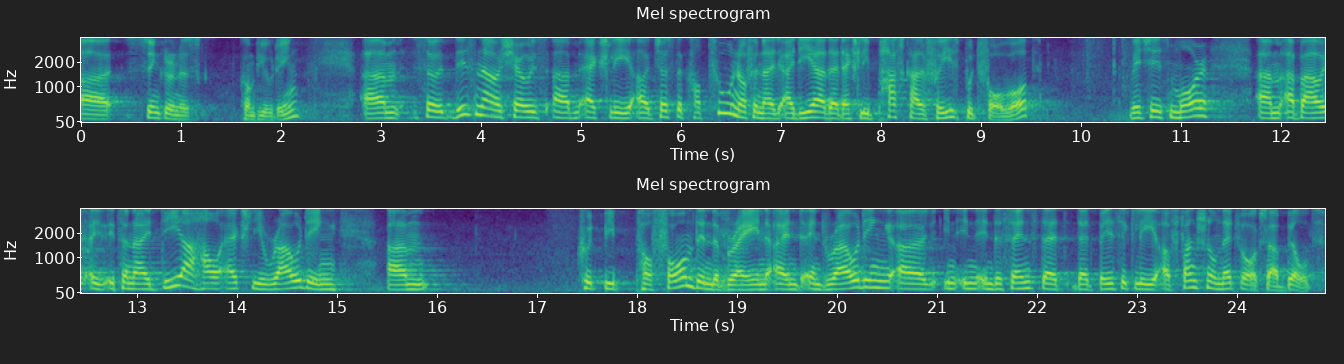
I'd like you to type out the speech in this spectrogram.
uh, synchronous computing. Um, so this now shows um, actually uh, just a cartoon of an idea that actually Pascal Fries put forward, which is more um, about, it's an idea how actually routing um, could be performed in the brain and, and routing uh, in, in, in, the sense that, that basically uh, functional networks are built.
